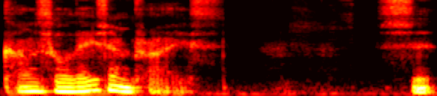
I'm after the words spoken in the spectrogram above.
consolation prize 是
